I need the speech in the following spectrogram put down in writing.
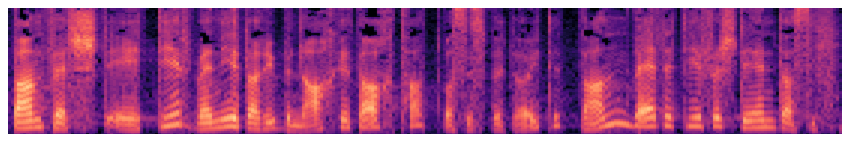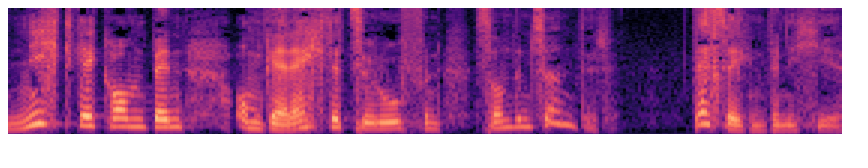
Dann versteht ihr, wenn ihr darüber nachgedacht habt, was es bedeutet, dann werdet ihr verstehen, dass ich nicht gekommen bin, um Gerechte zu rufen, sondern Sünder. Deswegen bin ich hier.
